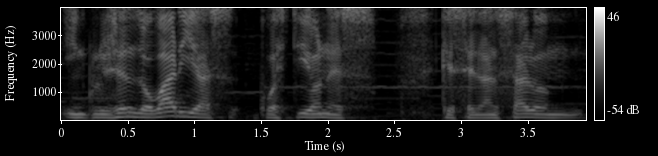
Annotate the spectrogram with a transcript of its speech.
incluyendo varias cuestiones que se lanzaron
